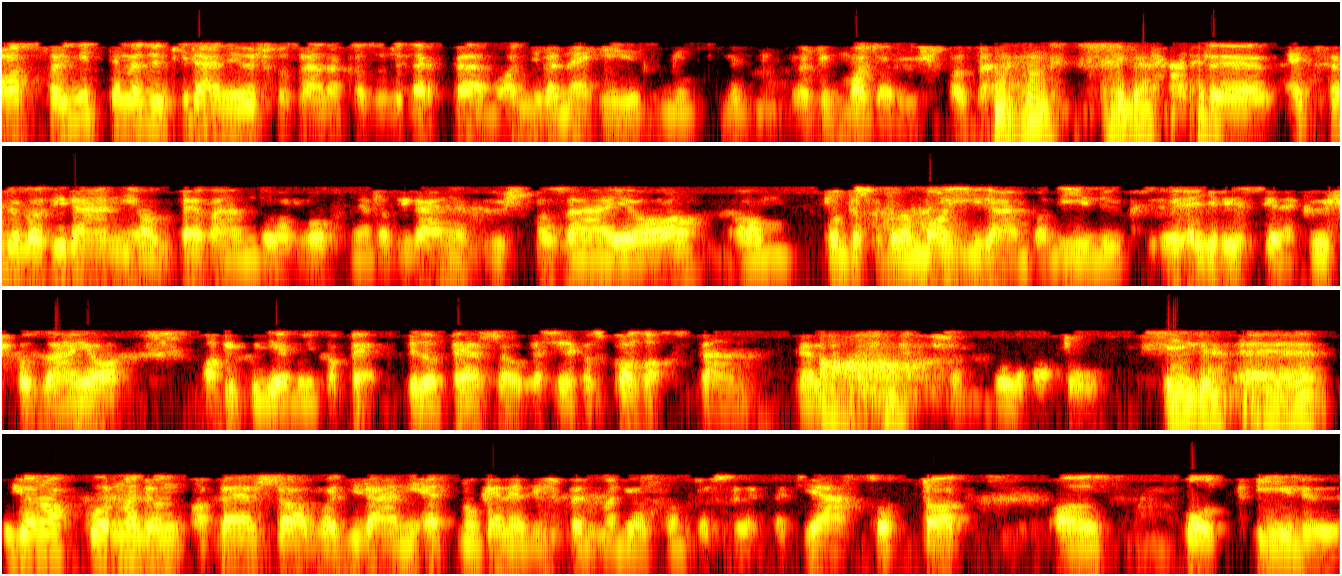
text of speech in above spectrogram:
Azt, hogy mit nevezünk irányi őshazának, az ugye legfeljebb annyira nehéz, mint, mint, mint magyar őshazának. Uh-huh. Igen. Hát igen. egyfelől az irániak bevándorlók, mert az irániak őshazája, a, pontosabban a mai Iránban élők egy részének őshazája, akik ugye mondjuk a, például Perzsául beszélnek, az Kazaksztán területen volható. Igen, e. Ugyanakkor nagyon a perzsa vagy iráni etnogenezisben nagyon fontos szerepet játszottak az ott élő,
